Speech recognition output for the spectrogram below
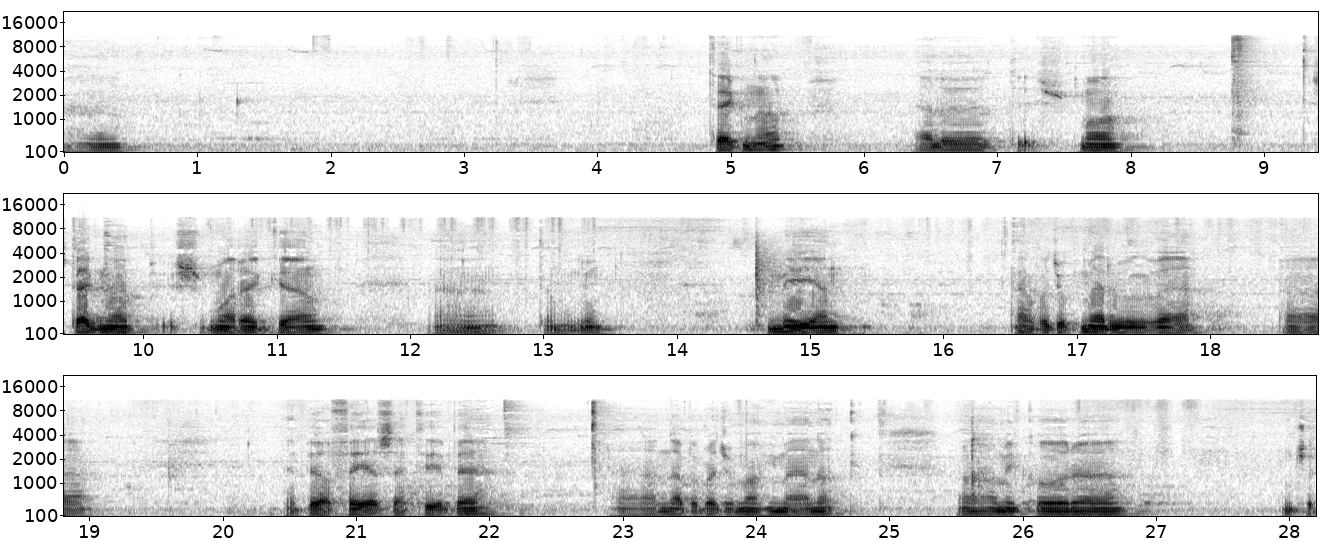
Uh, tegnap előtt és ma, és tegnap és ma reggel uh, nagyon mélyen el vagyok merülve ebbe a fejezetébe Navabraja Mahimának, amikor csak,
